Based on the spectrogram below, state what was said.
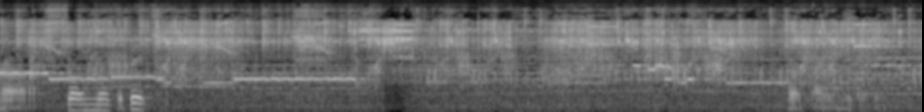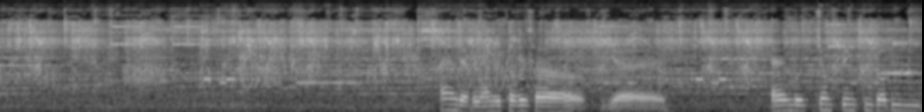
Ah, son of a bitch. And everyone recovers uh, health. Yay. And we're jumping to the beat.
